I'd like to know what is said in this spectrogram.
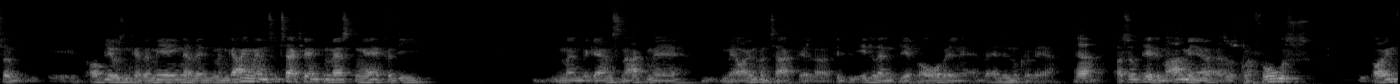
så øh, oplevelsen kan være mere indadvendt. Men en gang imellem, så tager klienten masken af, fordi man vil gerne snakke med, med øjenkontakt, eller det, et eller andet bliver for overvældende, hvad det nu kan være. Ja. Og så bliver det meget mere, altså skulle have fokus i øjen,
